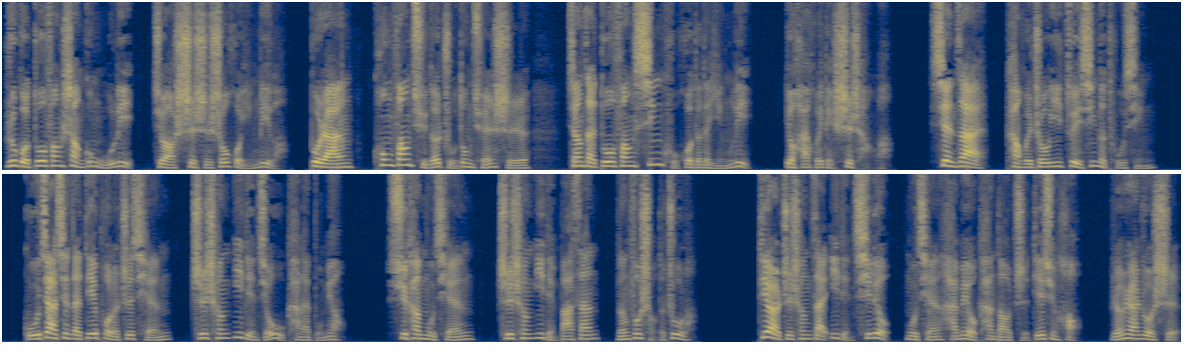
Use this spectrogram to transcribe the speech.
如果多方上攻无力，就要适时收获盈利了。不然，空方取得主动权时，将在多方辛苦获得的盈利又还回给市场了。现在看回周一最新的图形，股价现在跌破了之前支撑一点九五，看来不妙，需看目前。支撑一点八三能否守得住了？第二支撑在一点七六，目前还没有看到止跌讯号，仍然弱势，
